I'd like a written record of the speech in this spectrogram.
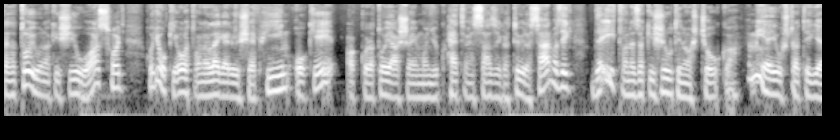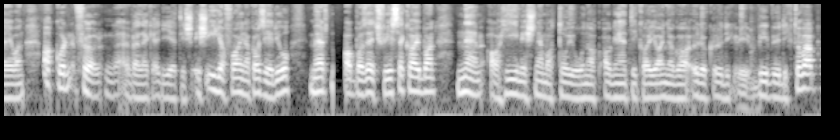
Tehát a tojónak is jó az, hogy, hogy oké, okay, ott van a legerősebb hím, oké, okay, akkor a tojásaim mondjuk 70%-a tőle származik, de itt van ez a kis rutinos csóka. Milyen jó stratégiája van. Akkor fölvelek egy ilyet is. És így a fajnak azért jó, mert abban az egy fészekajban nem a hím és nem a tojónak a genetikai anyaga öröklődik, vívődik tovább,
